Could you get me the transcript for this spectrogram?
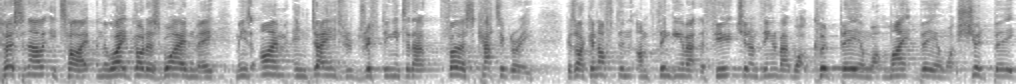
personality type and the way God has wired me means I'm in danger of drifting into that first category because I can often, I'm thinking about the future, I'm thinking about what could be and what might be and what should be.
